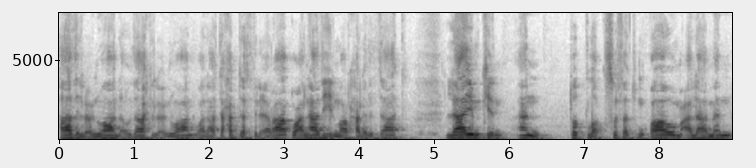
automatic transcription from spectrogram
هذا العنوان أو ذاك العنوان وأنا أتحدث في العراق وعن هذه المرحلة بالذات لا يمكن أن تطلق صفة مقاوم على من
